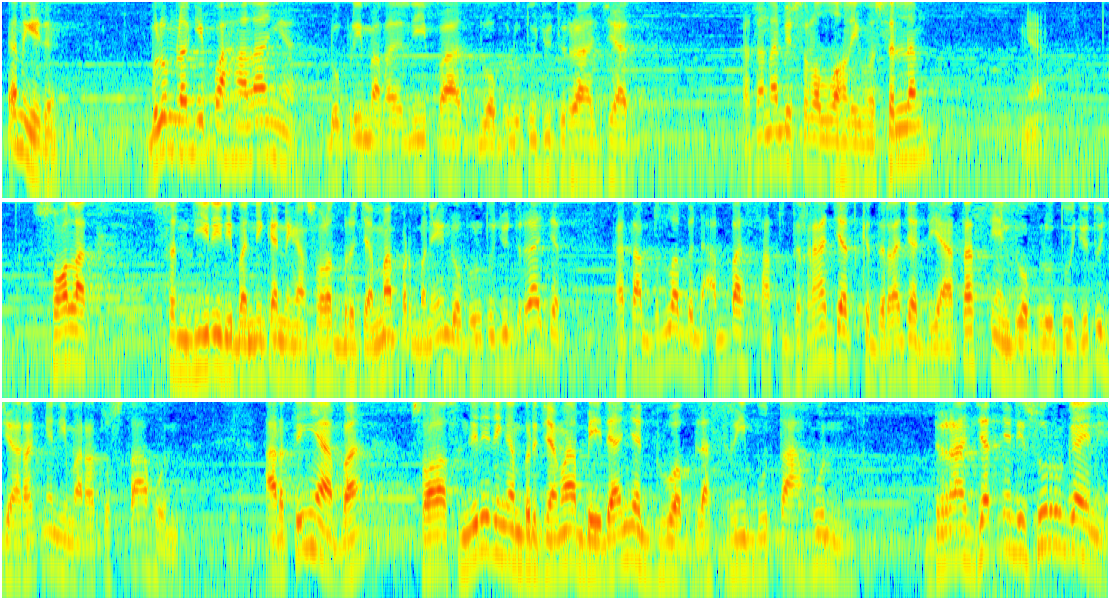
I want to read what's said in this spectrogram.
Kan gitu. Belum lagi pahalanya 25 kali lipat, 27 derajat. Kata Nabi Shallallahu Alaihi Wasallam, ya, sholat sendiri dibandingkan dengan sholat berjamaah perbandingan 27 derajat. Kata Abdullah bin Abbas satu derajat ke derajat di atasnya yang 27 itu jaraknya 500 tahun. Artinya apa? Sholat sendiri dengan berjamaah bedanya 12 ribu tahun. Derajatnya di surga ini.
